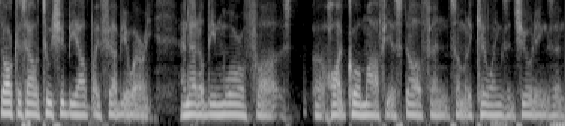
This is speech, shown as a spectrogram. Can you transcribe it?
Darkest Hour Two should be out by February, and that'll be more of uh, uh, hardcore mafia stuff and some of the killings and shootings and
